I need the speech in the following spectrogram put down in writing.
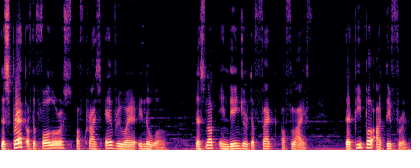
The spread of the followers of Christ everywhere in the world does not endanger the fact of life that people are different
